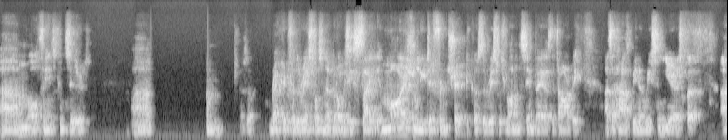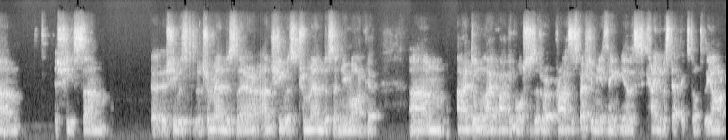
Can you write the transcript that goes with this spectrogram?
um, all things considered. Uh, um, there's a record for the race, wasn't it? But obviously, slightly marginally different trip because the race was run on the same day as the Derby, as it has been in recent years. But um, she's uh, she was tremendous there, and she was tremendous at Newmarket. Um, and I don't like backing horses that at her price, especially when you think, you know, this is kind of a stepping stone to the arc.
